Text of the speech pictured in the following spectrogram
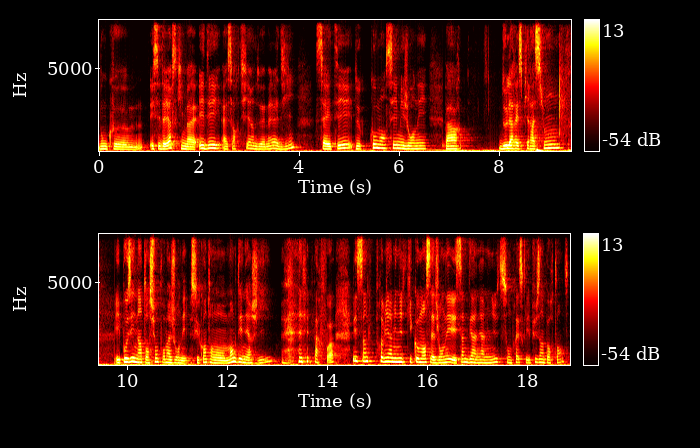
Donc, et c'est d'ailleurs ce qui m'a aidé à sortir de la maladie, ça a été de commencer mes journées par de la respiration et poser une intention pour ma journée. Parce que quand on manque d'énergie, parfois, les cinq premières minutes qui commencent la journée et les cinq dernières minutes sont presque les plus importantes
